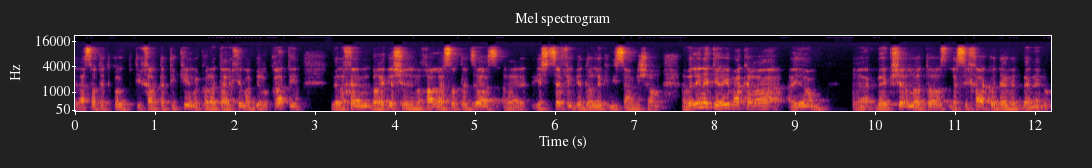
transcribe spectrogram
לעשות את כל פתיחת התיקים וכל התהליכים הבירוקרטיים ולכן ברגע שנוכל לעשות את זה אז אה, יש צפי גדול לכניסה משם. אבל הנה תראי מה קרה היום רק בהקשר לאותו, לשיחה הקודמת בינינו.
